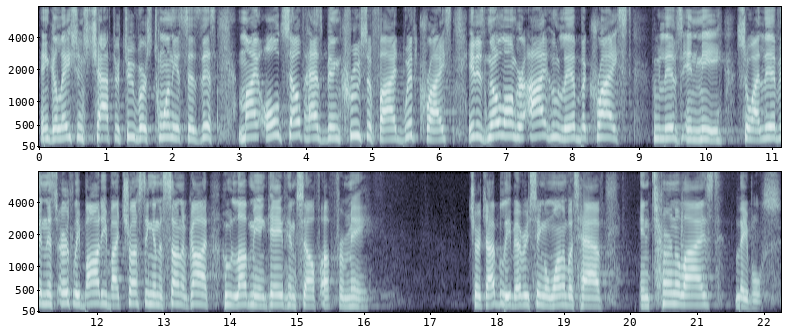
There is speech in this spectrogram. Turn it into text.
In Galatians chapter 2, verse 20, it says this My old self has been crucified with Christ. It is no longer I who live, but Christ who lives in me. So I live in this earthly body by trusting in the Son of God who loved me and gave himself up for me. Church, I believe every single one of us have internalized labels.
